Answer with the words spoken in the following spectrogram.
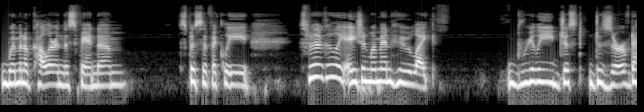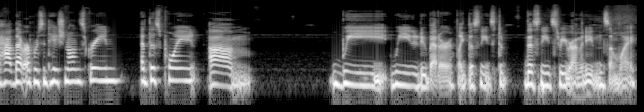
women of color in this fandom specifically specifically Asian women who like really just deserve to have that representation on screen at this point. Um we we need to do better. Like this needs to this needs to be remedied in some way.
